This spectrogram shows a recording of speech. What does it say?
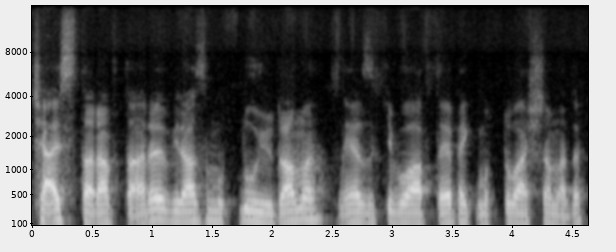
Chelsea taraftarı biraz mutlu uyudu ama ne yazık ki bu haftaya pek mutlu başlamadı.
